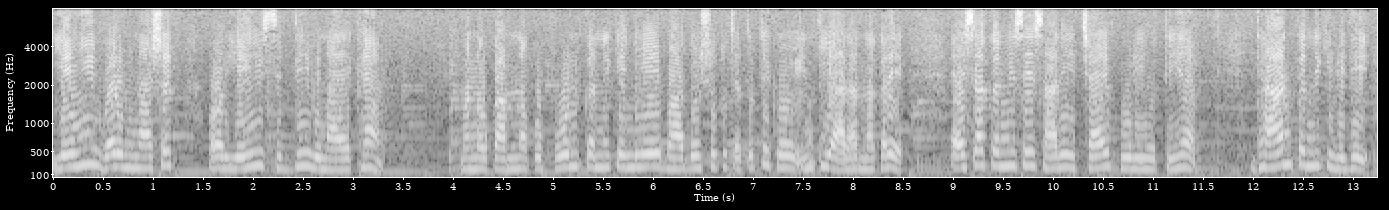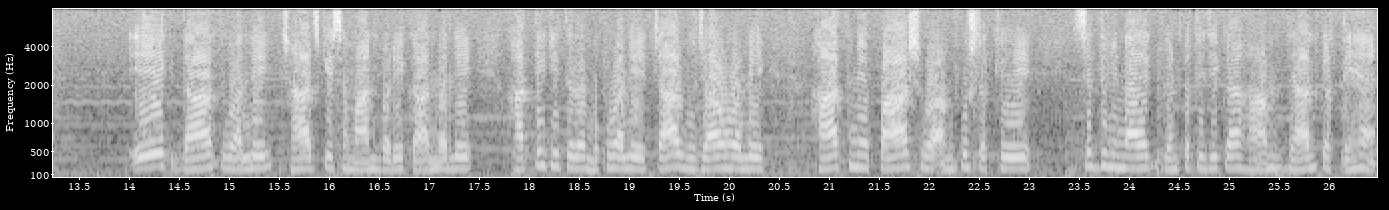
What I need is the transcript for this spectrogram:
यही वर विनाशक और यही सिद्धि विनायक हैं। मनोकामना को पूर्ण करने के लिए भादो शुक्ल चतुर्थी को इनकी आराधना करे। ऐसा करने से सारी इच्छाएँ पूरी होती है। ध्यान करने की विधि। एक दांत वाले, छाछ के समान बड़े कान वाले, हाथी की तरह मुख वाले, चार भुजाओं वाले, हाथ में पाश व अंकुश रखे हुए सिद्ध विनायक गणपति जी का हम ध्यान करते हैं।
